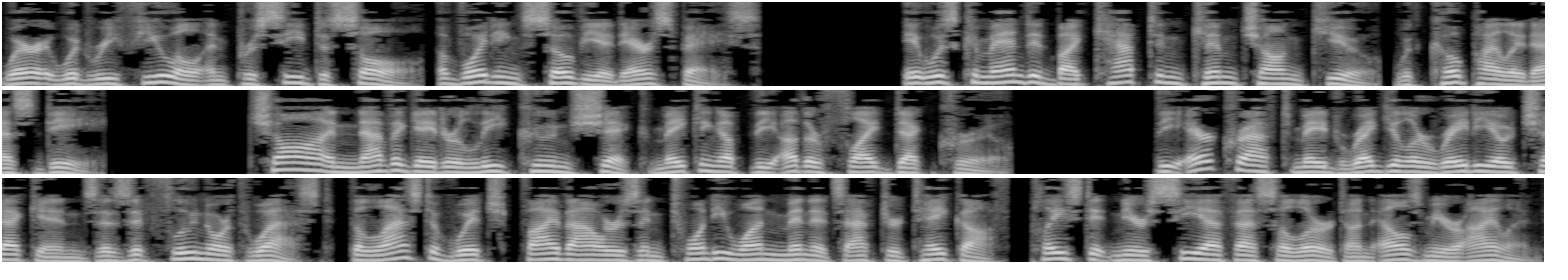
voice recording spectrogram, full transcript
where it would refuel and proceed to Seoul, avoiding Soviet airspace. It was commanded by Captain Kim Chong-kyu, with co-pilot S.D. Cha and navigator Lee Kun-shik making up the other flight deck crew. The aircraft made regular radio check-ins as it flew northwest, the last of which, 5 hours and 21 minutes after takeoff, placed it near CFS alert on Ellesmere Island.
